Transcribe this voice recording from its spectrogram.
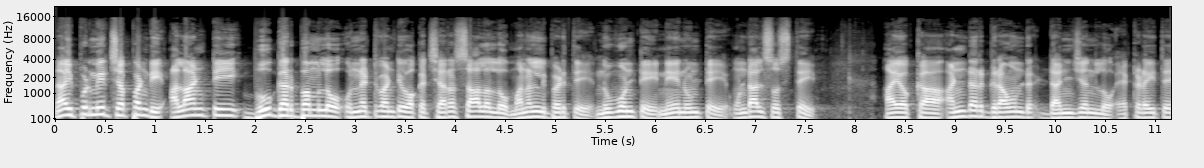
నా ఇప్పుడు మీరు చెప్పండి అలాంటి భూగర్భంలో ఉన్నటువంటి ఒక చెరసాలలో మనల్ని పెడితే నువ్వుంటే నేనుంటే ఉండాల్సి వస్తే ఆ యొక్క అండర్ గ్రౌండ్ డంజన్లో ఎక్కడైతే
